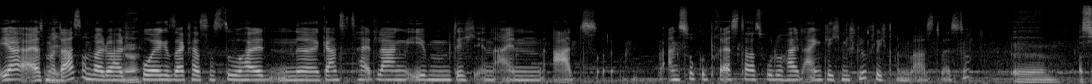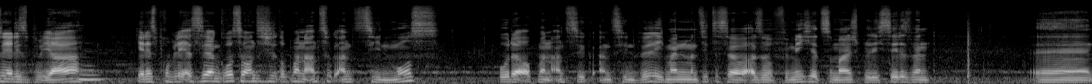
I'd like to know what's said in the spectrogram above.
ja erstmal nee. das und weil du halt ja. vorher gesagt hast, dass du halt eine ganze Zeit lang eben dich in eine Art Anzug gepresst hast, wo du halt eigentlich nicht glücklich drin warst, weißt du? Ähm, achso, ja, dieses, ja. Mhm. ja, das Problem es ist ja ein großer Unterschied, ob man einen Anzug anziehen muss oder ob man einen Anzug anziehen will. Ich meine, man sieht das ja, also für mich jetzt zum Beispiel, ich sehe das, wenn äh,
